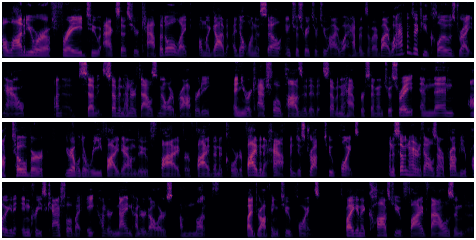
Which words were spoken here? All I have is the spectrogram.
a lot of you are afraid to access your capital. Like, oh my God, I don't want to sell. Interest rates are too high. What happens if I buy? What happens if you closed right now on a seven hundred thousand dollar property and you were cash flow positive at seven and a half percent interest rate, and then October you're able to refi down to five or five and a quarter, five and a half, and just drop two points on a seven hundred thousand dollar property. You're probably going to increase cash flow by eight hundred, nine hundred dollars a month by dropping two points. It's probably going to cost you five thousand to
